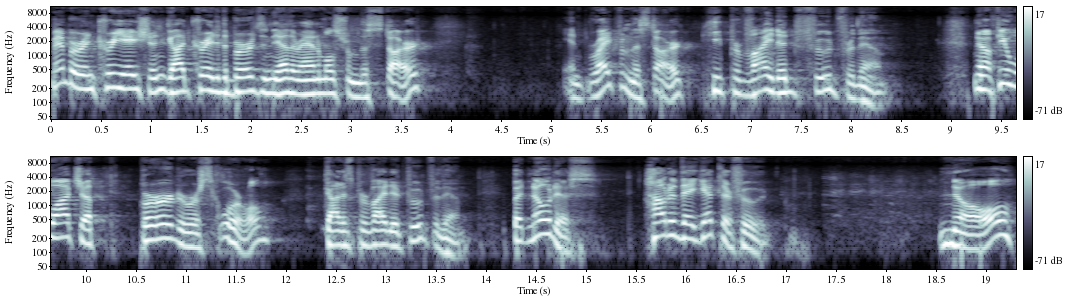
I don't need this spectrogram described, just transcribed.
Remember in creation, God created the birds and the other animals from the start. And right from the start, He provided food for them. Now, if you watch a bird or a squirrel, God has provided food for them. But notice, how did they get their food? No.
